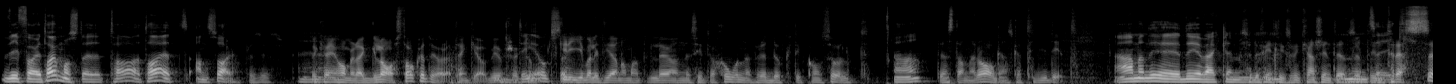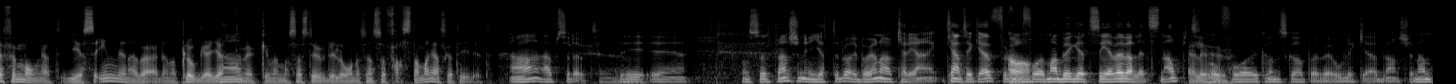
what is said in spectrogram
vi företag måste ta, ta ett ansvar. Precis. Det kan ju ha med det där glastaket att göra, tänker jag. Vi har försökt skriva lite grann om att lönesituationen för en duktig konsult, ja. den stannar av ganska tidigt. Ja, men det, det är verkligen min, Så det finns liksom kanske inte ens ett take. intresse för många att ge sig in i den här världen och plugga jättemycket ja. med massa studielån och sen så fastnar man ganska tidigt. Ja, absolut. Det är, konsultbranschen är jättebra i början av karriären kan jag tycka. För ja. man, får, man bygger ett CV väldigt snabbt och får kunskap över olika branscher. Men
